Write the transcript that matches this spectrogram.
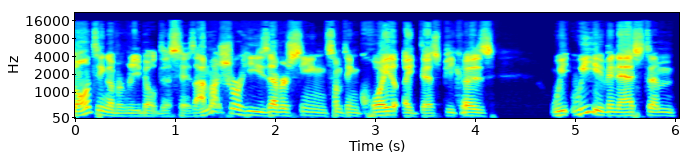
daunting of a rebuild this is. I'm not sure he's ever seen something quite like this because we we even asked him,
